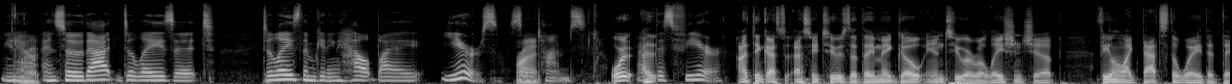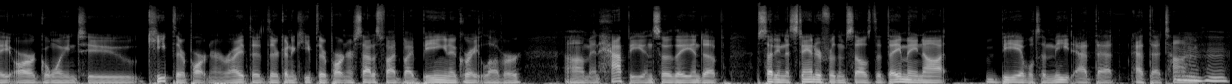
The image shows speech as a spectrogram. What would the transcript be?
You know, Right. and so that delays it, delays them getting help by years Right. sometimes. Or Right? I, this fear. I think I see too is that they may go into a relationship feeling like that's the way that they are going to keep their partner, right? That they're going to keep their partner satisfied by being a great lover um, and happy, and so they end up setting a standard for themselves that they may not be able to meet at that at that time.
